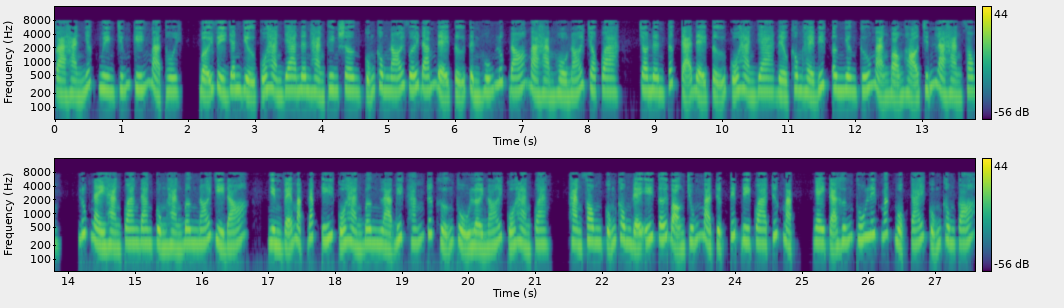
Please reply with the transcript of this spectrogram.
và Hàng Nhất Nguyên chứng kiến mà thôi. Bởi vì danh dự của hàng gia nên hàng Thiên Sơn cũng không nói với đám đệ tử tình huống lúc đó mà hàm hồ nói cho qua, cho nên tất cả đệ tử của hàng gia đều không hề biết ân nhân cứu mạng bọn họ chính là hàng phong. Lúc này hàng Quang đang cùng hàng bân nói gì đó, nhìn vẻ mặt đắc ý của hàng bân là biết hắn rất hưởng thụ lời nói của hàng Quang. Hàng phong cũng không để ý tới bọn chúng mà trực tiếp đi qua trước mặt, ngay cả hứng thú liếc mắt một cái cũng không có.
